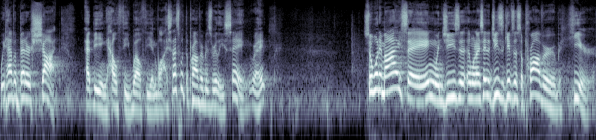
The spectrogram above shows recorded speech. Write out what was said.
we'd have a better shot at being healthy, wealthy, and wise. That's what the proverb is really saying, right? So, what am I saying when, Jesus, when I say that Jesus gives us a proverb here?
